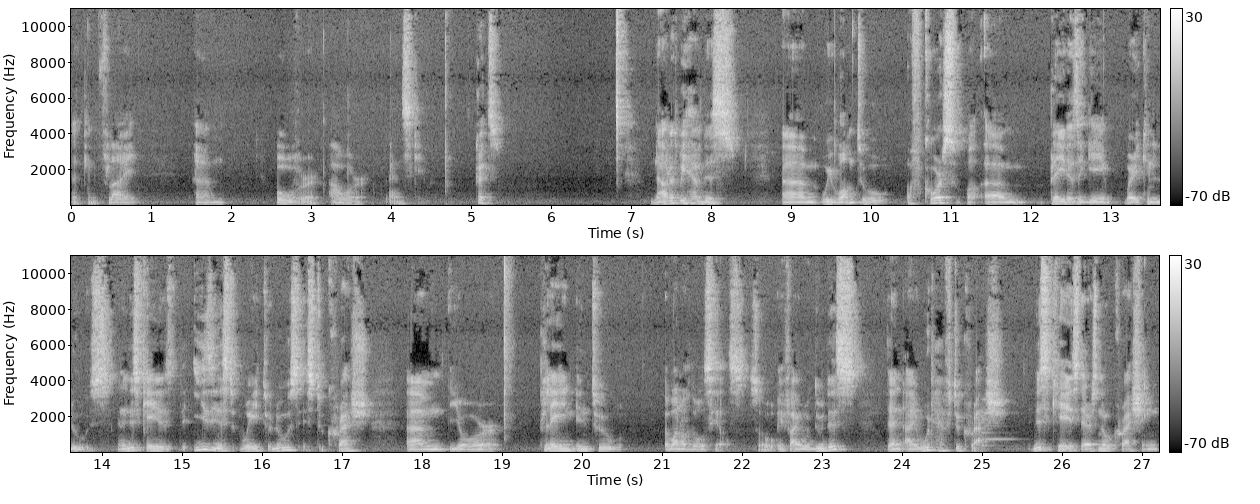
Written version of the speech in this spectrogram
that can fly um, over our landscape. Good. Now that we have this, um, we want to, of course, um, play it as a game where you can lose. And in this case, the easiest way to lose is to crash um, your plane into one of those hills. So if I would do this, then I would have to crash. In this case, there's no crashing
